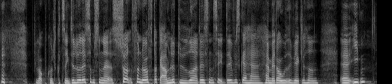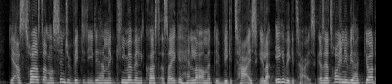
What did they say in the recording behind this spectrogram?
blomkålsgratin, det lyder lidt som sådan uh, sund fornuft og gamle dyder, og det er sådan set det, vi skal have, have med derud i virkeligheden. Uh, Iben? Ja, og så tror jeg også, der er noget sindssygt vigtigt i det her med klimavenlig kost, altså ikke handler om, at det er vegetarisk eller ikke vegetarisk. Altså jeg tror egentlig, vi har gjort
